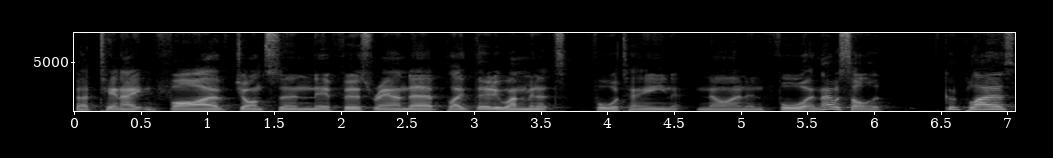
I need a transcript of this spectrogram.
uh, 10, 8 and 5. Johnson, their first rounder, played 31 minutes, 14, 9 and 4. And they were solid. Good players.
